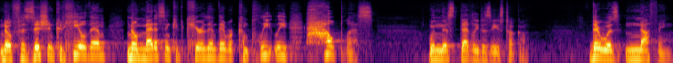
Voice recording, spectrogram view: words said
No physician could heal them, no medicine could cure them. They were completely helpless when this deadly disease took them. There was nothing.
